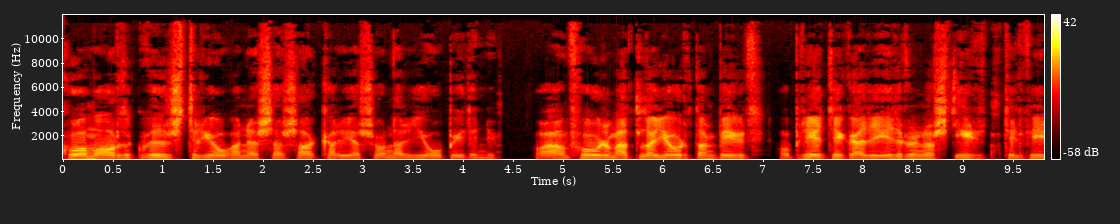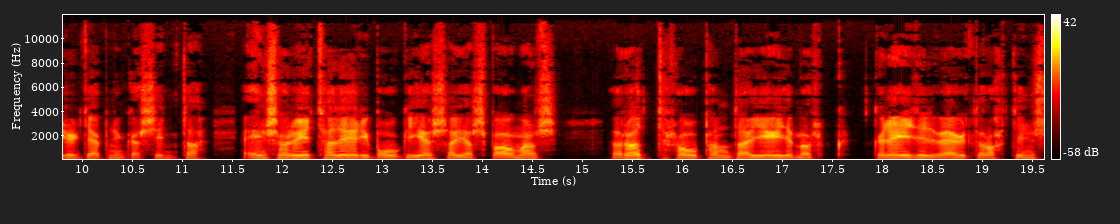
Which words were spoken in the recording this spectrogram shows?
kom orð Guðs til Jóhannessar Sakariassonar í óbyðinni og hann fór um alla jórdanbyggð og prétikaði yðrunastýrn til fyrirgefninga synda eins og ritaði er í bóki Jesaja spámans rödd hrópanda í eðimörk greiðið veg drottins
